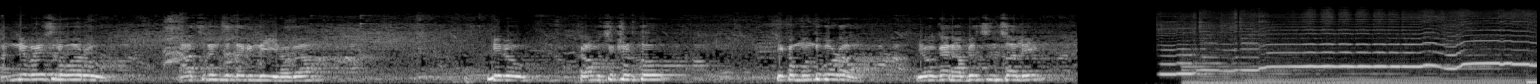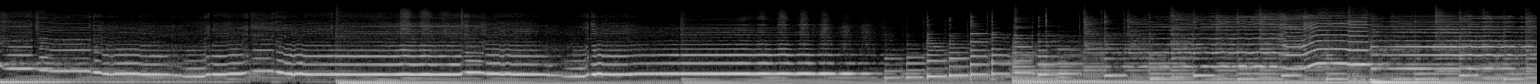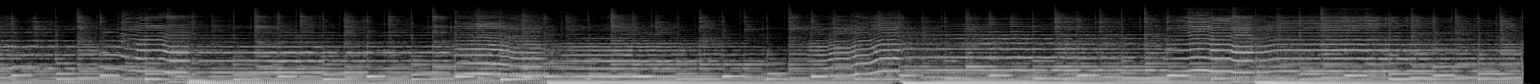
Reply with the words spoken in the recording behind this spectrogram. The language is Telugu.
అన్ని వయసుల వారు ఆచరించదగింది యోగా. మీరు క్రమశిక్షణతో ఇక ముందు కూడా యోగాని అభ్యసించాలి.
